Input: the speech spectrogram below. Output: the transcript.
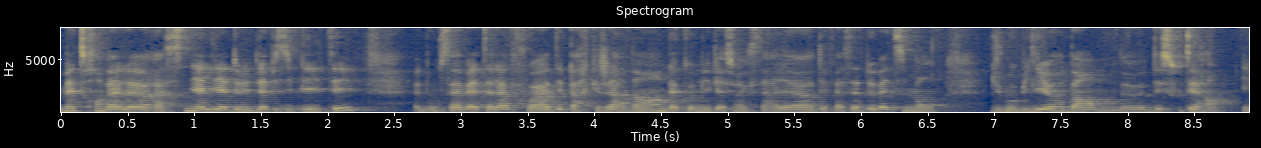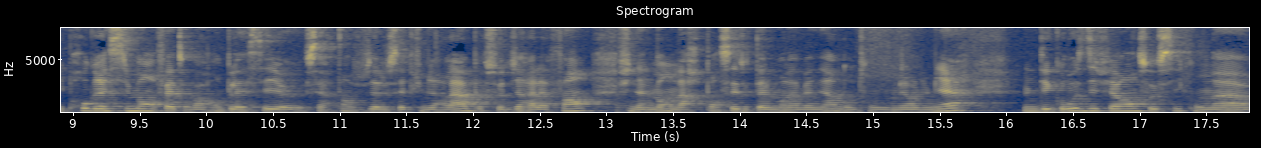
mettre en valeur, à signaler, à donner de la visibilité. Donc ça va être à la fois des parcs et jardins, de la communication extérieure, des façades de bâtiments, du mobilier urbain, euh, des souterrains. Et progressivement, en fait, on va remplacer euh, certains usages de cette lumière-là pour se dire à la fin, finalement, on a repensé totalement la manière dont on met en lumière. Une des grosses différences aussi qu'on a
